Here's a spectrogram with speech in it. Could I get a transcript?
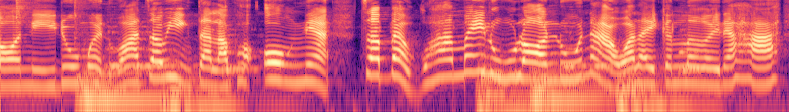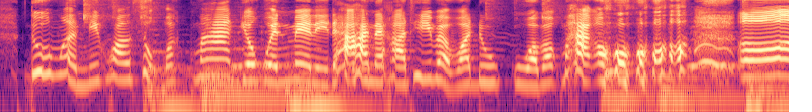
ตอนนี้ดูเหมือนว่าเจ้าหญิงแต่ละพระองค์เนี่ย จะแบบว่าไม่รู้ร้อนรู้หนาวอะไรกันเลยนะคะ ดูเหมือนมีความสุขมากๆ ยกเว้นเมริดานะคะ ที่แบบว่าดูกลัวมากๆ โอ้โหเออ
